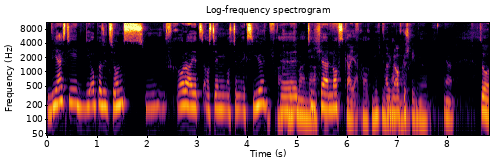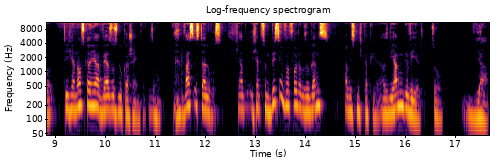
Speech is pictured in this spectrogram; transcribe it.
wie heißt die, die Oppositionsfrau da jetzt aus dem, aus dem Exil? Frag mich mal nach. Tichanowskaja. Frag mich mal Habe ich mir aufgeschrieben. Ja. Ja. So, Tichanowskaja versus Lukaschenko. So. Was ist da los? Ich habe ich hab so ein bisschen verfolgt, aber so ganz habe ich es nicht kapiert. Also die haben gewählt. So. Ja,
